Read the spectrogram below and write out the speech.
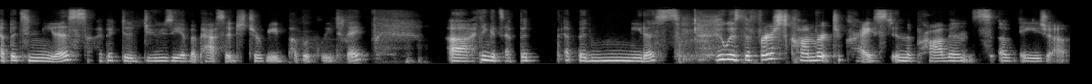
Epaphroditus. I picked a doozy of a passage to read publicly today. Uh, I think it's Epi- Epaphroditus, who was the first convert to Christ in the province of Asia.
